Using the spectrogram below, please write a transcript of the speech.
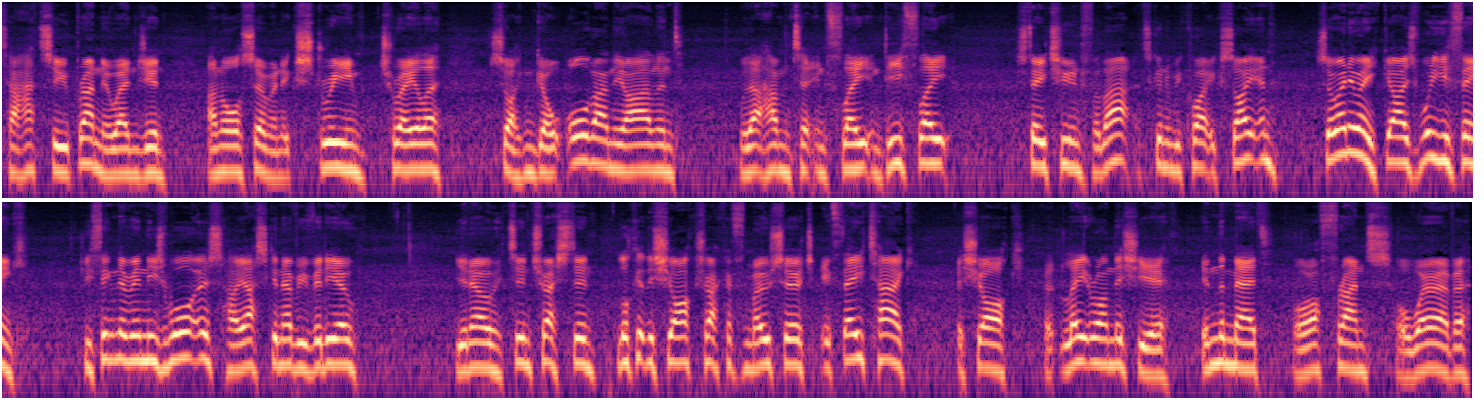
Tohatsu brand new engine and also an extreme trailer so I can go all around the island without having to inflate and deflate. Stay tuned for that, it's going to be quite exciting. So anyway, guys, what do you think? Do you think they're in these waters? I ask in every video. You know, it's interesting. Look at the shark tracker from OCEARCH. If they tag a shark later on this year in the Med or off France or wherever,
